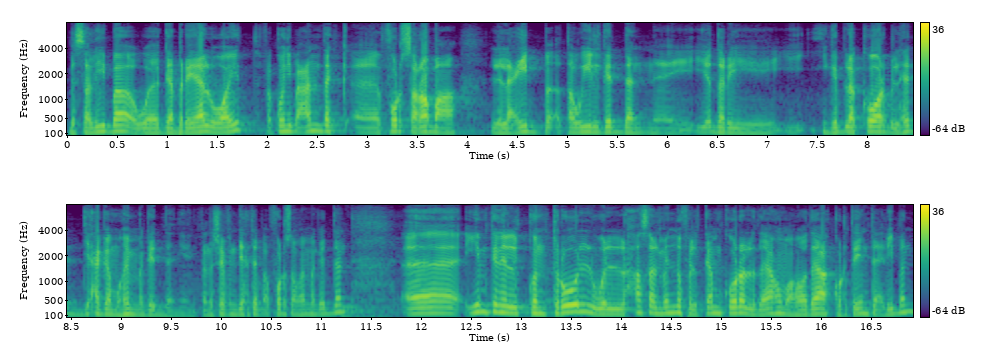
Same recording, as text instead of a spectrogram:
بصليبة وجابريال وايت فكون يبقى عندك آه، فرصة رابعة للعيب طويل جدا آه، يقدر يجيب لك كور بال head دي حاجة مهمة جدا يعني. فأنا شايف إن دي هتبقى فرصة مهمة جدا. آه، يمكن ال control واللي حصل منه في الكام كورة اللي ضيعهم هو ضيع كورتين تقريبا.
